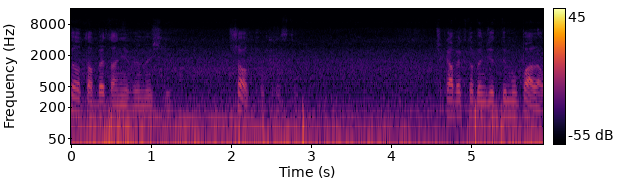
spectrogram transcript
Co ta beta nie wymyśli? Szok po prostu. Ciekawe kto będzie tym upalał.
